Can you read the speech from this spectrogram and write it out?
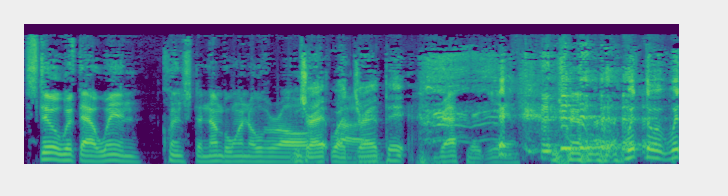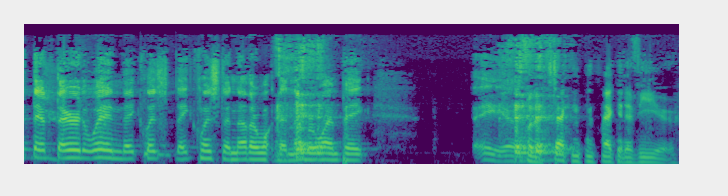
still with that win clinched the number one overall Draft what uh, draft pick? draft pick. Yeah, with the with their third win, they clinched they clinched another one, the number one pick. Hey, for uh, the second consecutive year.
